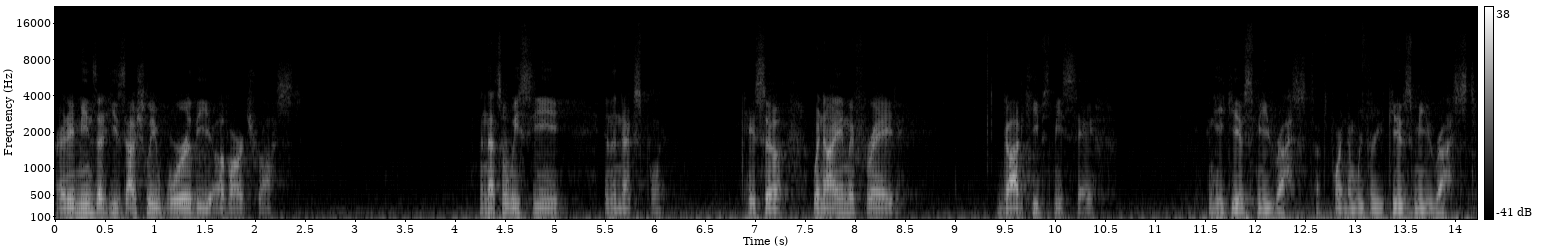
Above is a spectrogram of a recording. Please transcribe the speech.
Right? It means that He's actually worthy of our trust. And that's what we see in the next point. Okay, so when I am afraid, God keeps me safe and He gives me rest. That's point number three. Gives me rest.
